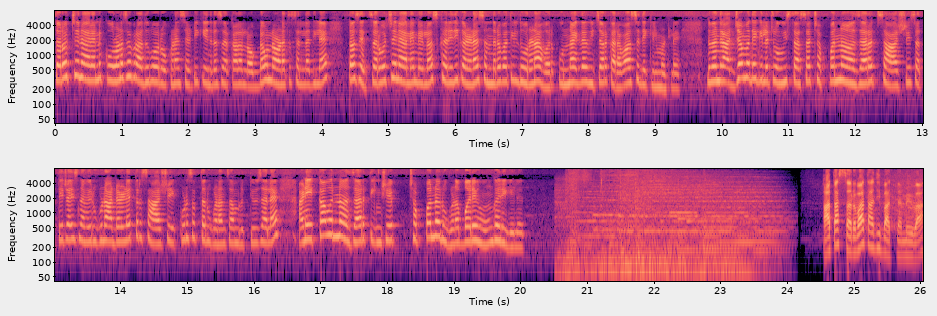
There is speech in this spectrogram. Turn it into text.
सर्वोच्च न्यायालयाने कोरोनाचा प्रादुर्भाव रोखण्यासाठी केंद्र सरकारला लॉकडाऊन लावण्याचा सल्ला दिलाय. तसेच सर्वोच्च न्यायालयाने लस खरेदी करण्यासंदर्भातील धोरणावर पुन्हा एकदा विचार करावा असं देखील म्हटलंय. दरम्यान राज्यामध्ये गेल्या चोवीस तासात छप्पन्न हजार सहाशे सत्तेचाळीस नवे रुग्ण आढळले. तर सहाशे एकोणसत्तर रुग्णांचा मृत्यू झालाय आणि एकावन्न हजार तीनशे छप्पन्न रुग्ण बरे होऊन घरी गेलेत. आता सर्वात आधी बातम्या मिळवा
